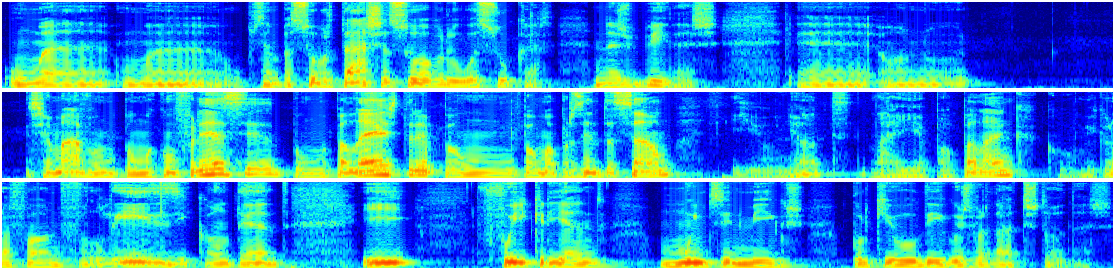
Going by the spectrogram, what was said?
uma, uma, por exemplo, a sobretaxa sobre o açúcar nas bebidas, eh, chamavam-me para uma conferência, para uma palestra, para, um, para uma apresentação e o Nhote lá ia para o palanque com o microfone, feliz e contente e fui criando muitos inimigos porque eu digo as verdades todas.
